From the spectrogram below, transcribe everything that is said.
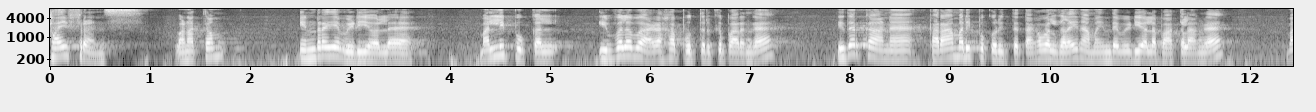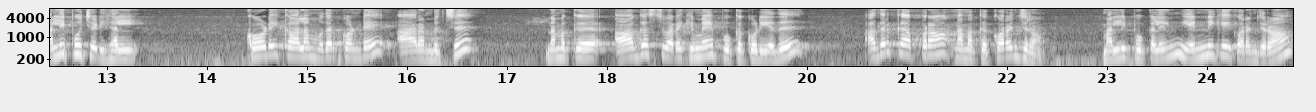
ஹாய் ஃப்ரெண்ட்ஸ் வணக்கம். இன்றைய வீடியோவில் மல்லிப்பூக்கள் இவ்வளவு அழகாக பூத்திருக்கு பாருங்கள் இதற்கான பராமரிப்பு குறித்த தகவல்களை நாம் இந்த வீடியோவில் பார்க்கலாங்க. மல்லிப்பூ செடிகள் கோடைக்காலம் முதற்கொண்டே ஆரம்பித்து நமக்கு ஆகஸ்ட் வரைக்குமே பூக்கக்கூடியது. அதற்கு அப்புறம் நமக்கு குறைஞ்சிரும். மல்லிப்பூக்களின் எண்ணிக்கை குறைஞ்சிரும்.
